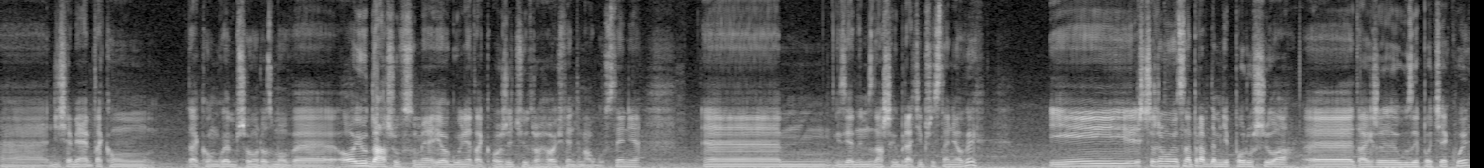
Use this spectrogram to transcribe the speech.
E, dzisiaj miałem taką, taką głębszą rozmowę o Judaszu w sumie i ogólnie tak o życiu, trochę o świętym Augustynie z jednym z naszych braci przystaniowych. I szczerze mówiąc, naprawdę mnie poruszyła, także łzy pociekły.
